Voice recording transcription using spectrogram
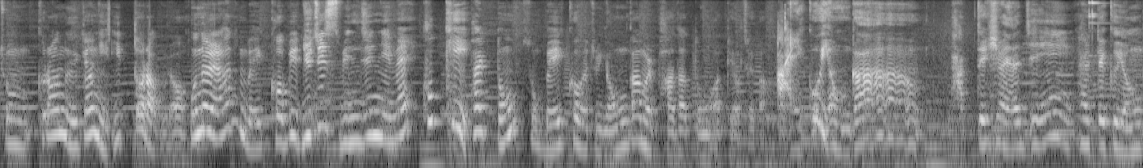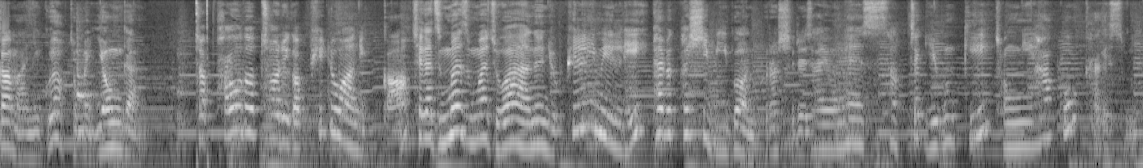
좀 그런 의견이 있더라고요. 오늘 하는 메이크업이 뉴진스 민지님의 쿠키 활동 속 메이크업에 좀 영감을 받았던 것 같아요. 제가 아이고 영감 밥 드셔야지 할 때 그 영감 아니고요. 정말 영감. 살짝 파우더 처리가 필요하니까 제가 정말 정말 좋아하는 이 필리밀리 882번 브러쉬를 사용해서 살짝 유분기 정리하고 가겠습니다.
